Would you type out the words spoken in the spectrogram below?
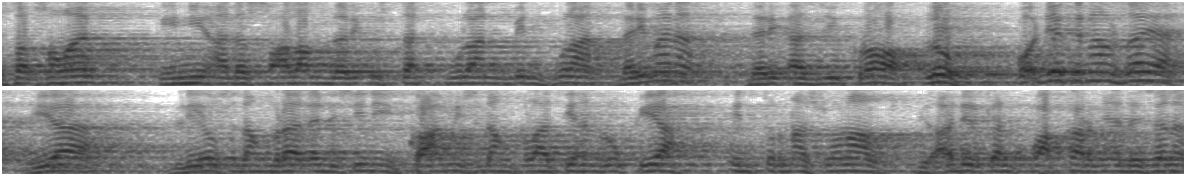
Ustaz Somad ini ada salam dari Ustaz Fulan bin Fulan dari mana? dari Azikro loh kok dia kenal saya? iya beliau sedang berada di sini kami sedang pelatihan Ruqyah internasional dihadirkan pakarnya di sana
